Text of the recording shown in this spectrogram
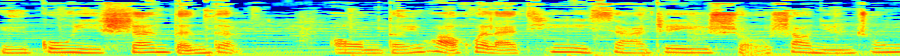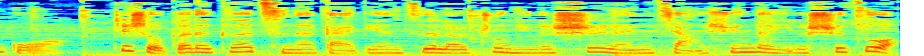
愚公移山等等，呃，我们等一会儿会来听一下这一首《少年中国》。这首歌的歌词呢，改编自了著名的诗人蒋勋的一个诗作，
